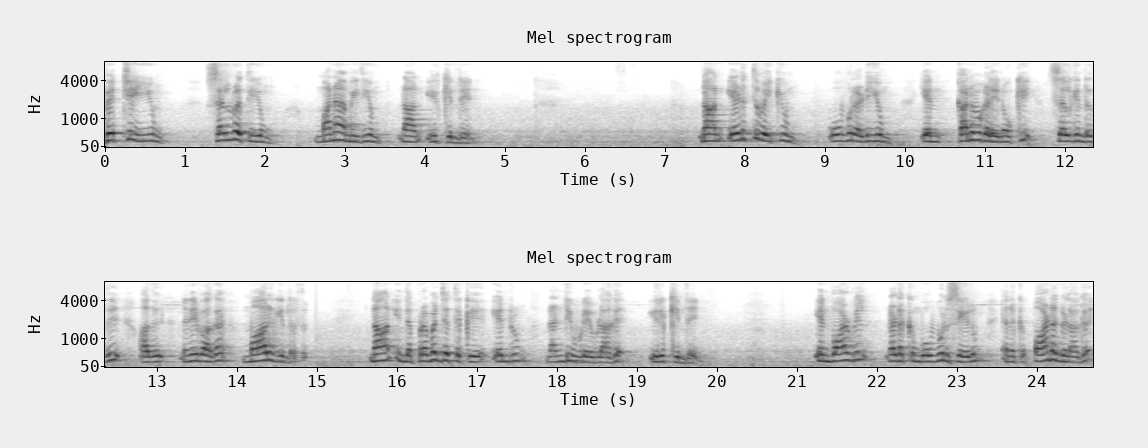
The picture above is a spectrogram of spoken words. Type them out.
வெற்றியையும் செல்வத்தையும் மன அமைதியும் நான் ஈர்க்கின்றேன். நான் எடுத்து வைக்கும் ஒவ்வொரு அடியும் என் கனவுகளை நோக்கி செல்கின்றது அது நினைவாக மாறுகின்றது. நான் இந்த பிரபஞ்சத்துக்கு என்றும் நன்றி உடையவளாக இருக்கின்றேன். என் வாழ்வில் நடக்கும் ஒவ்வொரு செயலும் எனக்கு பாடங்களாக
